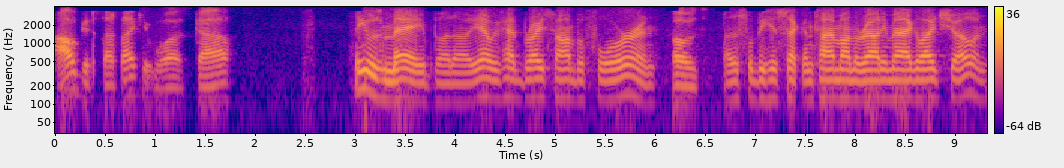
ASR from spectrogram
August, I think it was, Kyle. I think it was May, but uh, yeah, we've had Bryce on before, and Oh, uh, this will be his second time on the Rowdy Maglite show, and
